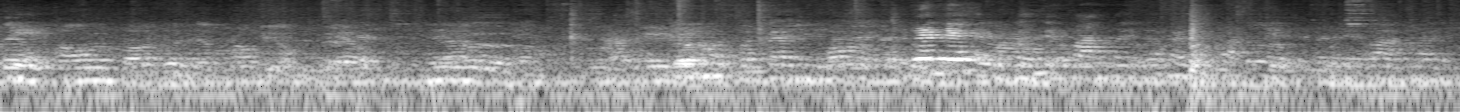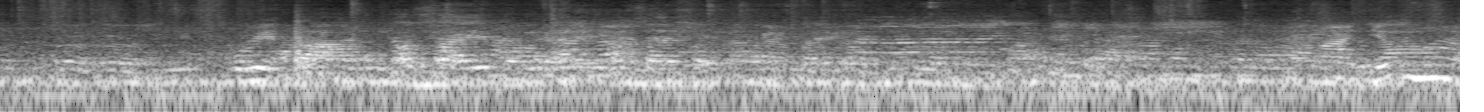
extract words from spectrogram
เด็กเอาต่อเดินเอาเดี๋ยวเดี๋ยวเดี๋ยวได้ได้เห็นเป็นบ้านเลยนะให้ผ่านเก็บในบ้านให้บุรีรัมย์เขาใช้ใช้ใช้มาเยอะมาก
